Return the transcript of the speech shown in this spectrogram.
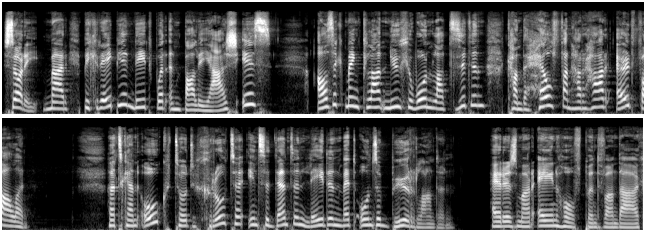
Sorry, maar begrijp je niet wat een balayage is? Als ik mijn klant nu gewoon laat zitten, kan de helft van haar haar uitvallen. Het kan ook tot grote incidenten leiden met onze buurlanden. Er is maar één hoofdpunt vandaag.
